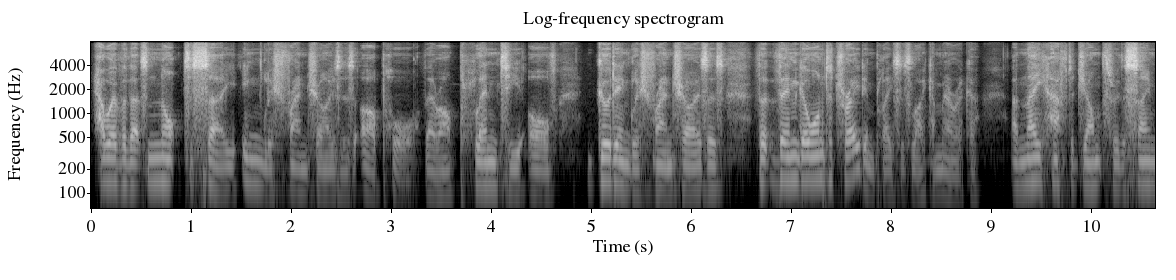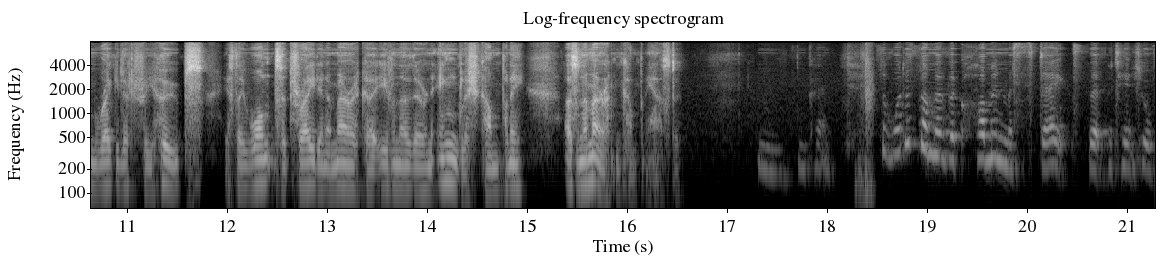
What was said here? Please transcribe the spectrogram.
However, that's not to say English franchises are poor. There are plenty of good English franchises that then go on to trade in places like America, and they have to jump through the same regulatory hoops if they want to trade in America, even though they're an English company, as an American company has to. Mm, okay. So what are some of the common mistakes that potential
